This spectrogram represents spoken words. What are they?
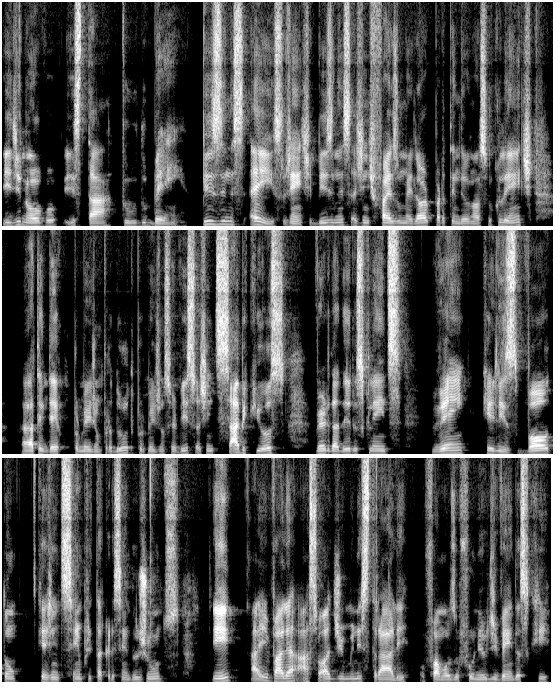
e de novo está tudo bem. Business é isso, gente. Business a gente faz o melhor para atender o nosso cliente, atender por meio de um produto, por meio de um serviço. A gente sabe que os verdadeiros clientes vêm, que eles voltam, que a gente sempre está crescendo juntos. E aí vale a só administrar ali o famoso funil de vendas, que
